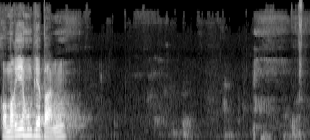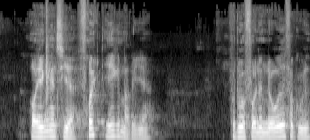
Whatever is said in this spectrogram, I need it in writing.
Og Maria hun bliver bange. Og englen siger, frygt ikke Maria, for du har fundet noget for Gud.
